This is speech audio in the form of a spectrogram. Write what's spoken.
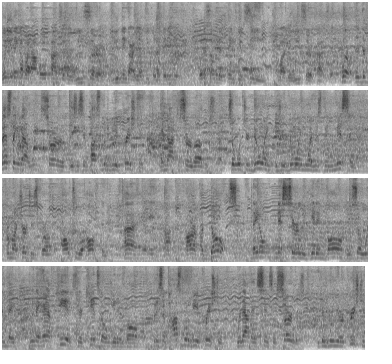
what do you think about our whole concept of wiiServe? Do you think our young people are getting it? What are some of the things you've seen about the wiiServe concept? Well, the, the best thing about we serve is it's impossible to be a Christian and not to serve others. So what you're doing is you're doing what has been missing from our churches for all too often. Uh, our adults they don't necessarily get involved, and so when they when they have kids, their kids don't get involved. But it's impossible to be a Christian without that sense of service. Because when you're a Christian,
